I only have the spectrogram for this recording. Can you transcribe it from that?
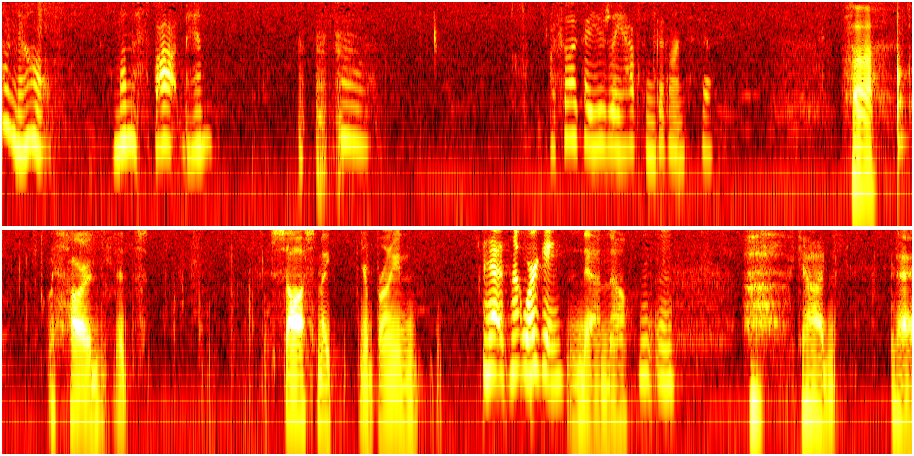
don't know. I'm on the spot, man. I feel like I usually have some good ones too. Huh. It's hard. It's sauce make your brain Yeah, it's not working. Yeah, no. God. Okay.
